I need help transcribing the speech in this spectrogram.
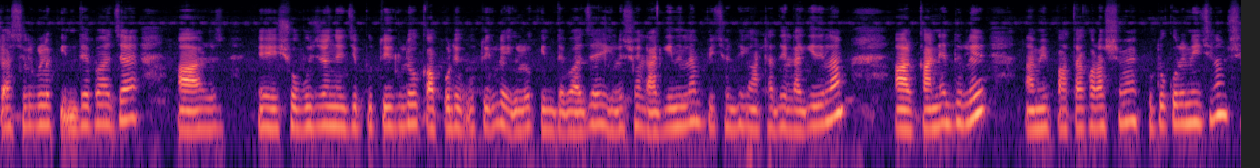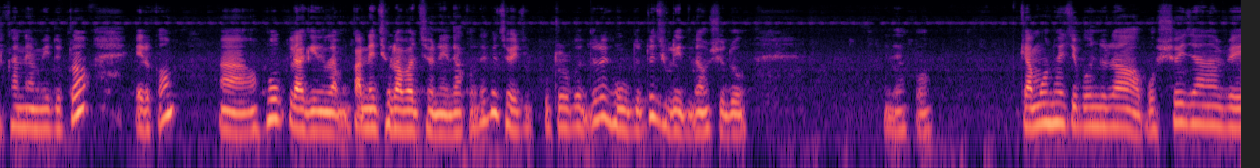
টাসেলগুলো কিনতে পাওয়া যায়। আর এই সবুজ রঙের যে পুঁতিগুলো, কাপড়ের পুঁতিগুলো, এগুলো কিনতে পাওয়া যায়। এগুলো সব লাগিয়ে নিলাম, পিছন দিকে আঠা দিয়ে লাগিয়ে দিলাম। আর কানের দুলে আমি পাতা করার সময় ফুটো করে নিয়েছিলাম, সেখানে আমি দুটো এরকম হুক লাগিয়ে নিলাম। কানে ঝোলাবার জন্য, দেখো, দেখেছ? এই ফুটোর উপর ধরে হুক দুটো ঝুলিয়ে দিলাম শুধু। দেখো, কেমন হয়েছে বন্ধুরা, অবশ্যই জানাবে।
